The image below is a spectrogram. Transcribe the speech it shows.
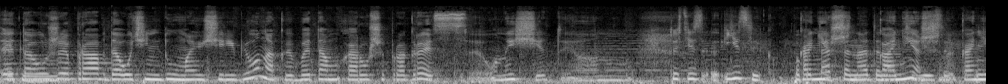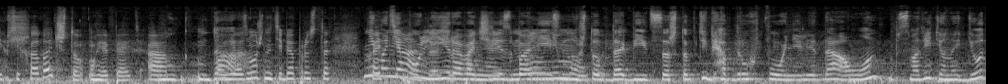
это уже правда очень думающий ребенок, и в этом хороший прогресс. Он ищет, он... То есть язык попытаться конечно, надо конечно, найти язык. Конечно. Не психовать, что ой опять, а ну, да. возможно тебя просто не манипулировать через болезнь, ну, чтобы добиться, чтобы тебя вдруг поняли, да. Он, смотрите, он идет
